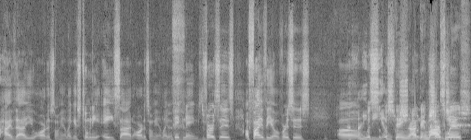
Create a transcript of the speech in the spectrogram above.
high value artists on here. Like it's too many A side artists on here, like big names versus a Fivio versus uh what's, what's, Fivio. what's thing. I think Ross Sherv Swish,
